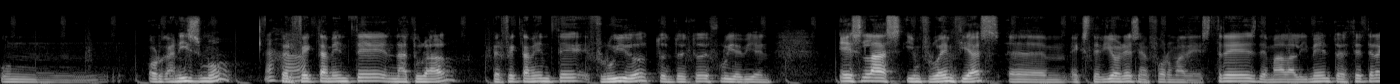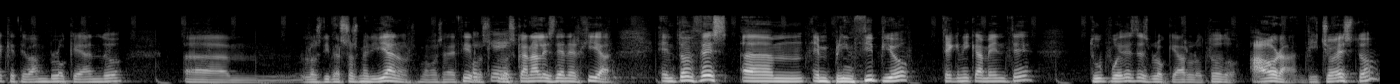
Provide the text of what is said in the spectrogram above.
un organismo Ajá. perfectamente natural, perfectamente fluido, todo, todo fluye bien. Es las influencias eh, exteriores en forma de estrés, de mal alimento, etcétera, que te van bloqueando um, los diversos meridianos, vamos a decir, los- canales de energía. Entonces, um, en principio, técnicamente, tú puedes desbloquearlo todo. Ahora, dicho esto,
